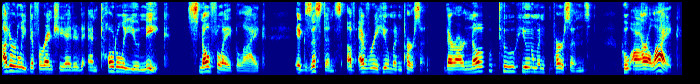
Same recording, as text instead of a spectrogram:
utterly differentiated, and totally unique, snowflake like existence of every human person. There are no two human persons who are alike,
